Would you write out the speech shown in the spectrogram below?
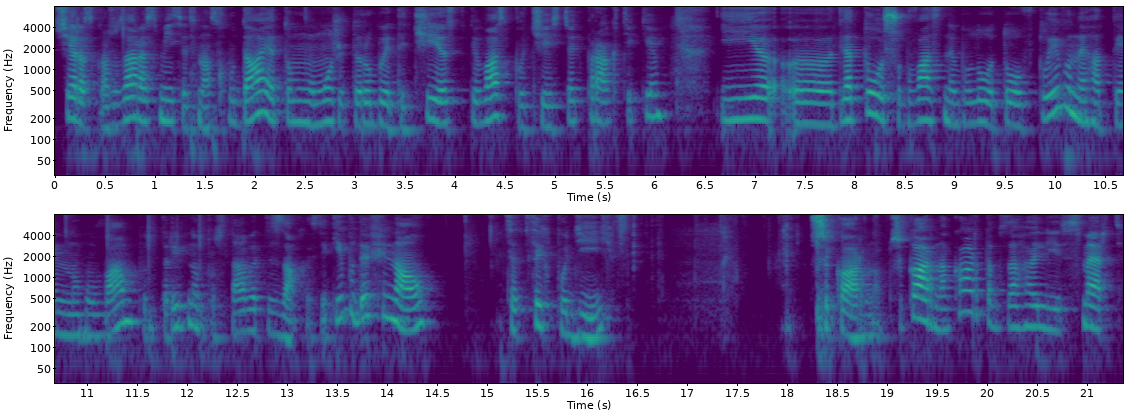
Ще раз кажу, зараз місяць нас худає, тому можете робити чистки, вас почистять практики. І е, для того, щоб у вас не було того впливу негативного, вам потрібно поставити захист. Який буде фінал цих, подій? Шикарно. Шикарна карта взагалі смерть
